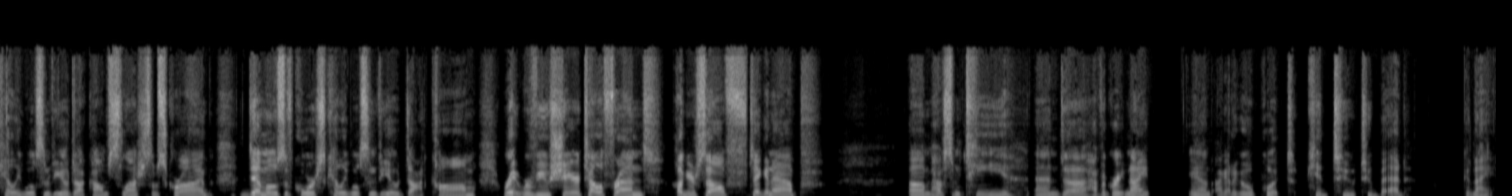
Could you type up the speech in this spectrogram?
kellywilsonvo.com slash subscribe. Demos, of course, kellywilsonvo.com. Rate, review, share, tell a friend, hug yourself, take a nap, um, have some tea, and uh, have a great night. And I got to go put kid two to bed. Good night.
